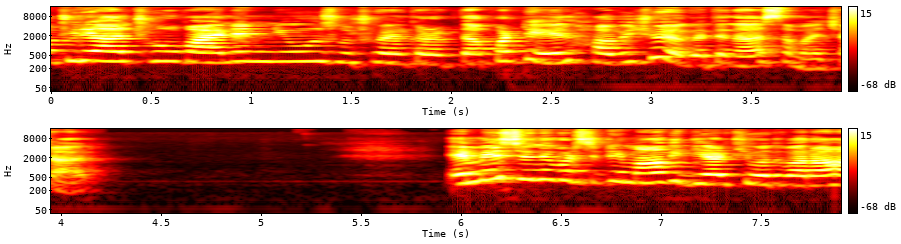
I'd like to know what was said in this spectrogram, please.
આપ જોઈ રહ્યા છો વાયન ન્યૂઝ, હું છું એન્કર પટેલ. હવે જોઈએ અગત્યના સમાચાર. એમએસ યુનિવર્સિટીમાં વિદ્યાર્થીઓ દ્વારા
